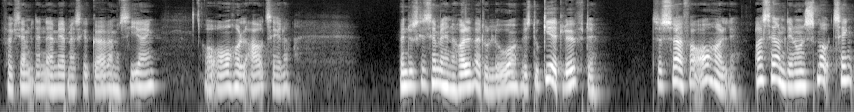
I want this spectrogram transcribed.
For eksempel den der med, at man skal gøre, hvad man siger, ikke? og overholde aftaler. Men du skal simpelthen holde, hvad du lover. Hvis du giver et løfte, så sørg for at overholde det. Også selvom det er nogle små ting.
